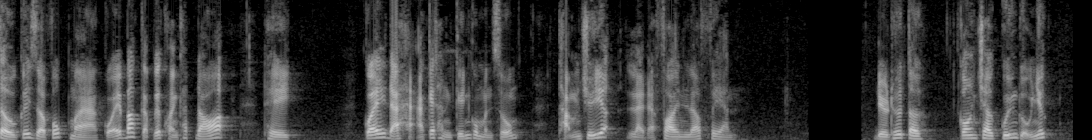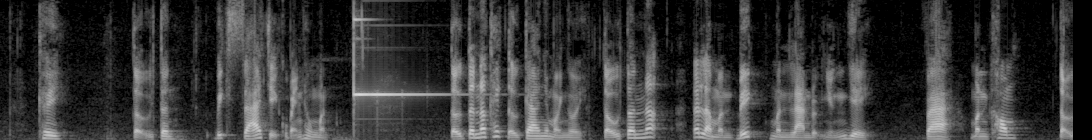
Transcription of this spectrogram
từ cái giờ phút mà cô ấy bắt gặp cái khoảnh khắc đó thì cô ấy đã hạ cái thành kiến của mình xuống thậm chí á, là đã fall in love với anh. Điều thứ tư con trai quyến rũ nhất khi tự tin biết giá trị của bản thân mình tự tin nó khác tự cao nha mọi người. Tự tin đó đó là mình biết mình làm được những gì. Và mình không tự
